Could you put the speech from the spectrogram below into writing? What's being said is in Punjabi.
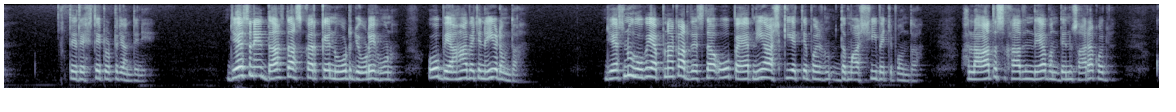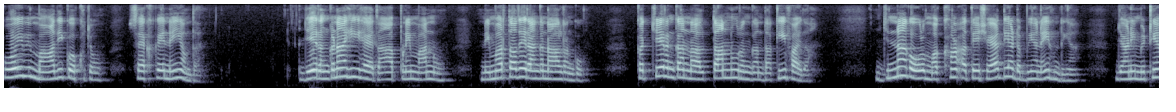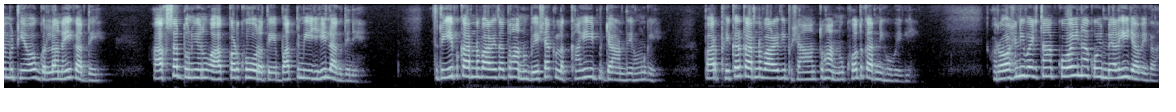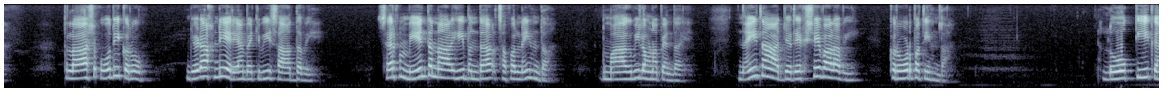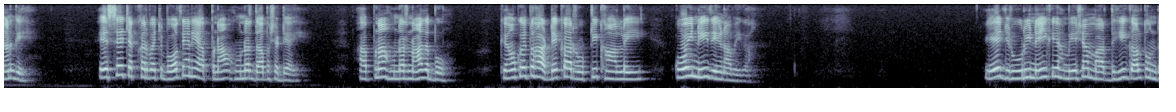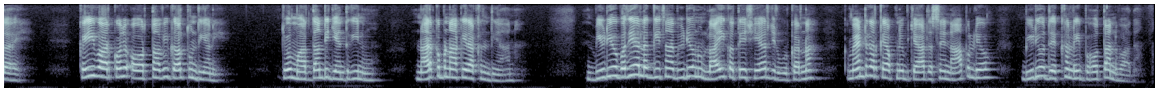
ਤੇ ਰਿਸ਼ਤੇ ਟੁੱਟ ਜਾਂਦੇ ਨੇ। ਜਿਸ ਨੇ 10-10 ਕਰਕੇ ਨੋਟ ਜੋੜੇ ਹੋਣ, ਉਹ ਵਿਆਹਾਂ ਵਿੱਚ ਨਹੀਂ ਅਡਾਉਂਦਾ। ਜਿਸ ਨੂੰ ਹੋਵੇ ਆਪਣਾ ਘਰ ਦਿਸਦਾ, ਉਹ ਪੈਰ ਨਹੀਂ ਆਸ਼ਕੀ ਅਤੇ ਦਮਾਸ਼ੀ ਵਿੱਚ ਪਾਉਂਦਾ। ਹਾਲਾਤ ਸਿਖਾ ਦਿੰਦੇ ਆ ਬੰਦੇ ਨੂੰ ਸਾਰਾ ਕੁਝ। ਕੋਈ ਵੀ ਮਾਂ ਦੀ ਕੁੱਖ ਚੋਂ ਸਿੱਖ ਕੇ ਨਹੀਂ ਆਉਂਦਾ। ਜੇ ਰੰਗਣਾ ਹੀ ਹੈ ਤਾਂ ਆਪਣੇ ਮਨ ਨੂੰ ਨਿਮਰਤਾ ਦੇ ਰੰਗ ਨਾਲ ਰੰਗੋ। ਕੱਚੇ ਰੰਗਾਂ ਨਾਲ ਤਨ ਨੂੰ ਰੰਗਣ ਦਾ ਕੀ ਫਾਇਦਾ? ਜਿਨ੍ਹਾਂ ਕੋਲ ਮੱਖਣ ਅਤੇ ਸ਼ਹਿਦ ਦੀਆਂ ਡੱਬੀਆਂ ਨਹੀਂ ਹੁੰਦੀਆਂ, ਜਾਣੀ ਮਿੱਠੀਆਂ ਮਿੱਠੀਆਂ ਉਹ ਗੱਲਾਂ ਨਹੀਂ ਕਰਦੇ, ਅਕਸਰ ਦੁਨੀਆ ਨੂੰ ਆਕੜਖੋਰ ਅਤੇ ਬਦਤਮੀਜ਼ ਹੀ ਲੱਗਦੇ ਨੇ। ਤਾਰੀਫ ਕਰਨ ਵਾਲੇ ਤਾਂ ਤੁਹਾਨੂੰ ਬੇਸ਼ੱਕ ਲੱਖਾਂ ਹੀ ਜਾਣਦੇ ਹੋਣਗੇ, ਪਰ ਫਿਕਰ ਕਰਨ ਵਾਲੇ ਦੀ ਪਛਾਣ ਤੁਹਾਨੂੰ ਖੁਦ ਕਰਨੀ ਹੋਵੇਗੀ। ਰੋਸ਼ਨੀ ਵਿੱਚ ਤਾਂ ਕੋਈ ਨਾ ਕੋਈ ਮਿਲ ਹੀ ਜਾਵੇਗਾ। ਤਲਾਸ਼ ਉਹਦੀ ਕਰੋ, ਜਿਹੜਾ ਹਨੇਰਿਆਂ ਵਿੱਚ ਵੀ ਸਾਥ ਦੇਵੇ। ਸਿਰਫ ਮਿਹਨਤ ਨਾਲ ਹੀ ਬੰਦਾ ਸਫਲ ਨਹੀਂ ਹੁੰਦਾ। ਦਿਮਾਗ ਵੀ ਲਾਉਣਾ ਪੈਂਦਾ ਹੈ ਨਹੀਂ ਤਾਂ ਅੱਜ ਰਿਕਸ਼ੇ ਵਾਲਾ ਵੀ ਕਰੋੜਪਤੀ ਹੁੰਦਾ। ਲੋਕ ਕੀ ਕਹਿਣਗੇ? ਇਸੇ ਚੱਕਰ ਵਿੱਚ ਬਹੁਤਿਆਂ ਨੇ ਆਪਣਾ ਹੁਨਰ ਦੱਬ ਛੱਡਿਆ ਏ। ਆਪਣਾ ਹੁਨਰ ਨਾ ਦੱਬੋ, ਕਿਉਂਕਿ ਤੁਹਾਡੇ ਘਰ ਰੋਟੀ ਖਾਣ ਲਈ ਕੋਈ ਨਹੀਂ ਦੇਣ ਆਵੇਗਾ। ਇਹ ਜ਼ਰੂਰੀ ਨਹੀਂ ਕਿ ਹਮੇਸ਼ਾ ਮਰਦ ਹੀ ਗਲਤ ਹੁੰਦਾ ਹੈ ਕਈ ਵਾਰ ਕੁਝ ਔਰਤਾਂ ਵੀ ਗਲਤ ਹੁੰਦੀਆਂ ਨੇ। ਜੋ ਮਰਦਾਂ ਦੀ ਜ਼ਿੰਦਗੀ ਨੂੰ ਨਰਕ ਬਣਾ ਕੇ ਰੱਖ ਦਿੰਦੀਆਂ ਹਨ। ਵੀਡੀਓ ਵਧੀਆ ਲੱਗੀ ਤਾਂ ਵੀਡੀਓ ਨੂੰ ਲਾਈਕ ਅਤੇ ਸ਼ੇਅਰ ਜ਼ਰੂਰ ਕਰਨਾ। ਕਮੈਂਟ ਕਰਕੇ ਆਪਣੇ ਵਿਚਾਰ ਦੱਸਣੇ ਨਾ ਭੁੱਲਿਓ। ਵੀਡੀਓ ਦੇਖਣ ਲਈ ਬਹੁਤ ਧੰਨਵਾਦ।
